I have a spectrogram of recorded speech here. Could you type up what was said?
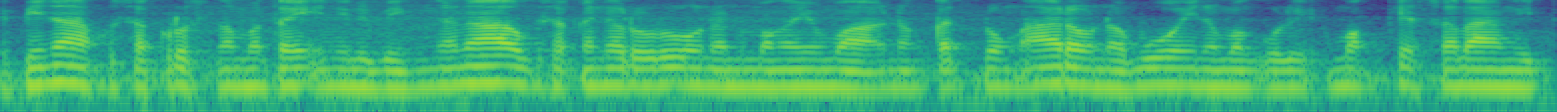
ipinako sa krus na matay inilibing, nanaog sa kinaroroonan ng mga yuma, ng katlong araw na buhay na maguli, umakyat sa langit,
